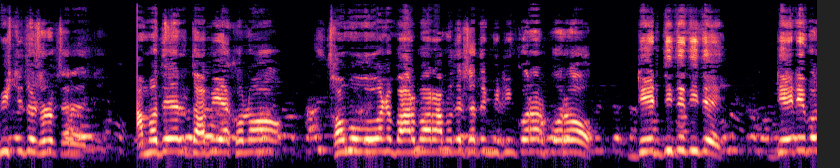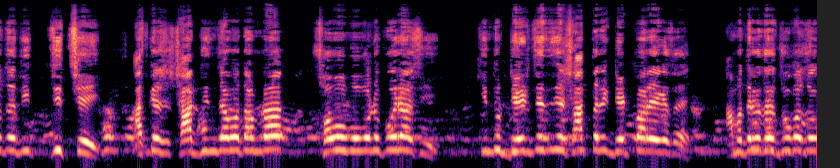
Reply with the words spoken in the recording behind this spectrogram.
বৃষ্টিতে সড়ক ছাড়া যায়নি আমাদের দাবি এখনও সমভবনে বারবার আমাদের সাথে মিটিং করার পরও ডেট দিতে দিতে ডেট বলতে দিচ্ছে। আজকে সাত দিন যাবত আমরা সমভবনে পড়ে আছি, কিন্তু ডেট যে দিচ্ছে, সাত তারিখ ডেট পার হয়ে গেছে। আমাদের কাছে যোগাযোগ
